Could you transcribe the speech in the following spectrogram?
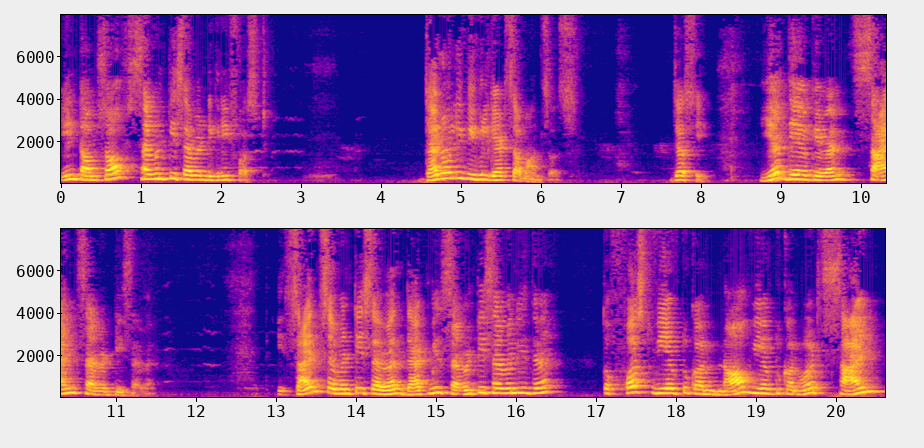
In terms of 77 degree first. Then only we will get some answers. Just see. Here they have given sine 77 sine 77 that means 77 is there so first we have to now we have to convert sine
